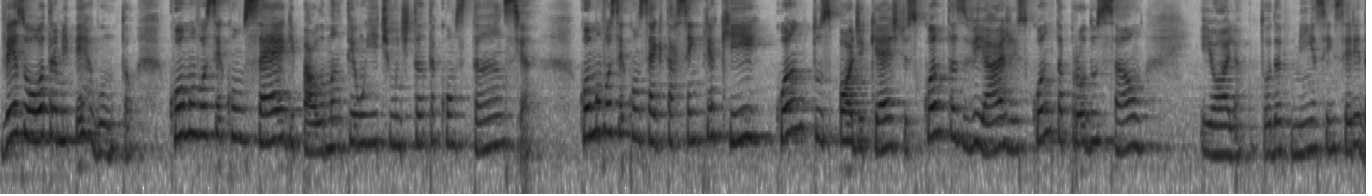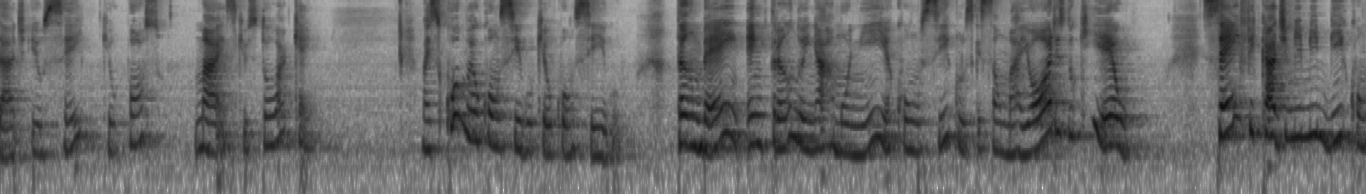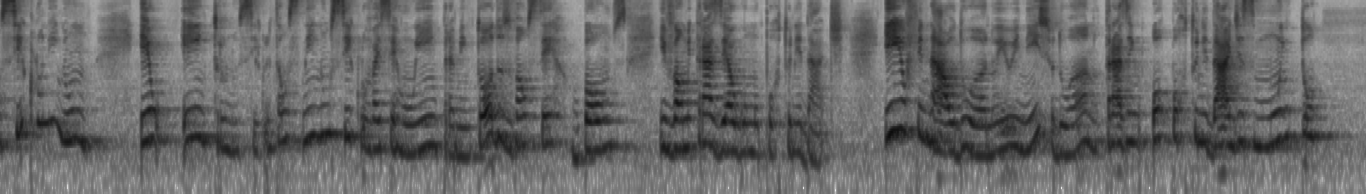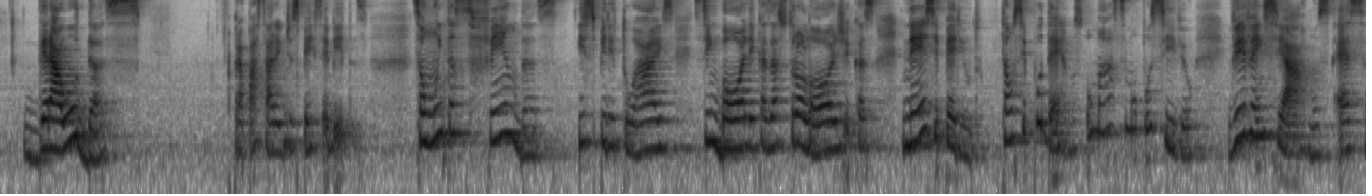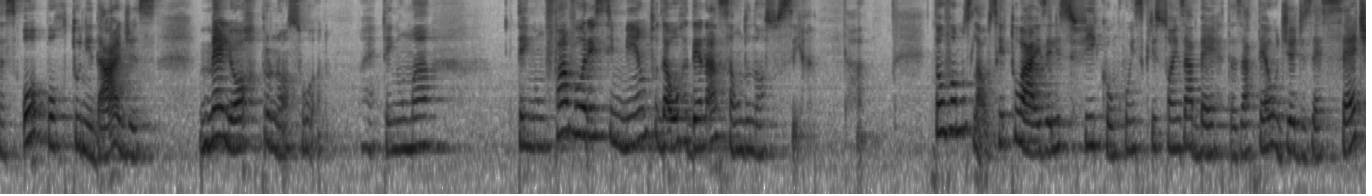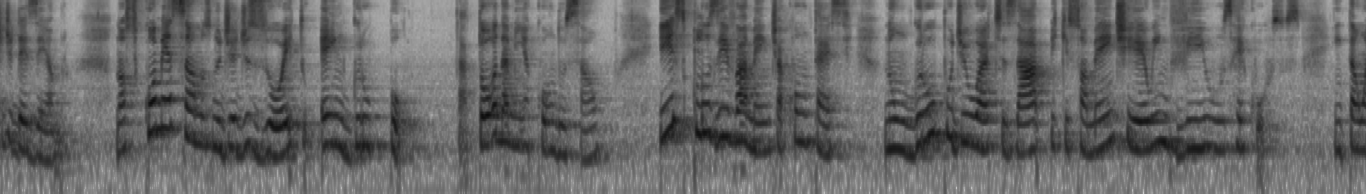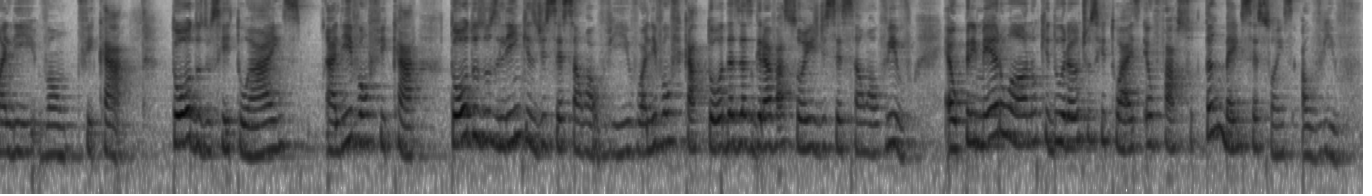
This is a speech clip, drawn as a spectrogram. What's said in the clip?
Vez ou outra me perguntam: como você consegue, Paula, manter um ritmo de tanta constância? Como você consegue estar sempre aqui? Quantos podcasts, quantas viagens, quanta produção? E olha, toda minha sinceridade, eu sei que eu posso mais, que eu estou aquém. Mas como eu consigo o que eu consigo? também entrando em harmonia com os ciclos que são maiores do que eu, sem ficar de mimimi com ciclo nenhum. Eu entro no ciclo. Então, nenhum ciclo vai ser ruim para mim, todos vão ser bons e vão me trazer alguma oportunidade. E o final do ano e o início do ano trazem oportunidades muito graúdas para passarem despercebidas. São muitas fendas espirituais, simbólicas, astrológicas nesse período. Então, se pudermos o máximo possível vivenciarmos essas oportunidades, melhor para o nosso ano. Né? Tem uma tem um favorecimento da ordenação do nosso ser. Então vamos lá, os rituais eles ficam com inscrições abertas até o dia 17 de dezembro. Nós começamos no dia 18 em grupo, tá? Toda a minha condução exclusivamente acontece num grupo de WhatsApp que somente eu envio os recursos. Então ali vão ficar todos os rituais, ali vão ficar todos os links de sessão ao vivo, ali vão ficar todas as gravações de sessão ao vivo. É o primeiro ano que durante os rituais eu faço também sessões ao vivo.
